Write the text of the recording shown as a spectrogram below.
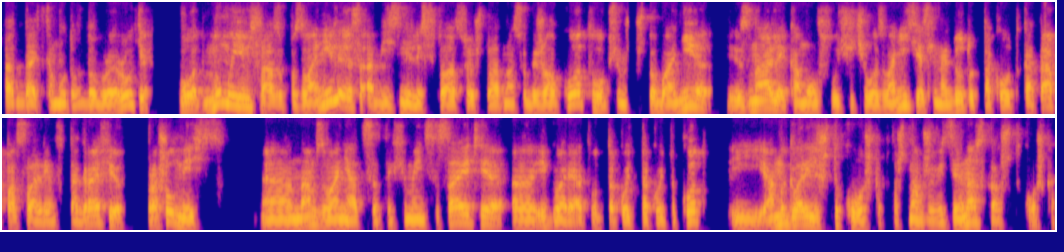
отдать кому-то в добрые руки. Вот, ну мы им сразу позвонили, объяснили ситуацию, что от нас убежал кот, в общем, чтобы они знали, кому в случае чего звонить, если найдут вот такого-то кота, послали им фотографию. Прошел месяц, э, нам звонят с этой Humane Society э, и говорят, вот такой-то, такой-то кот, и, а мы говорили, что кошка, потому что нам же ветеринар сказал, что кошка.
